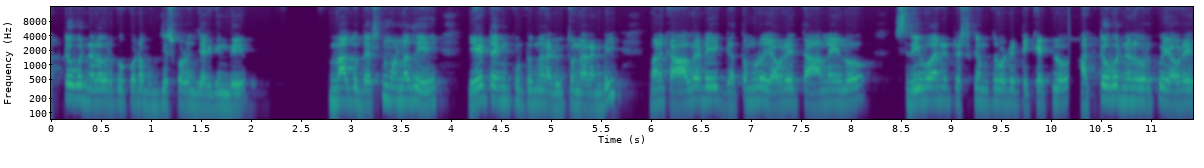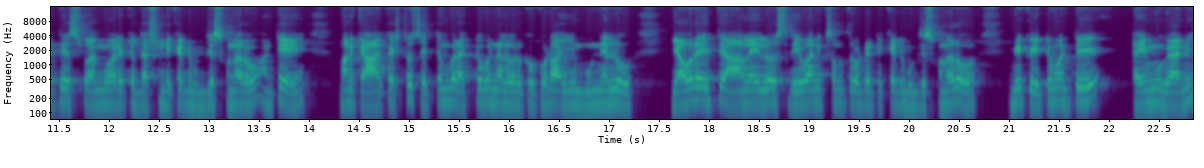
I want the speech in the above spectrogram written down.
అక్టోబర్ నెల వరకు కూడా బుక్ చేసుకోవడం జరిగింది. మాకు దర్శనం అన్నది ఏ టైంకి ఉంటుందని అడుగుతున్నారండి. మనకు ఆల్రెడీ గతంలో ఎవరైతే ఆన్లైన్లో శ్రీవాణి ట్రస్ట్ కంపెనీ టికెట్లు అక్టోబర్ నెల వరకు ఎవరైతే స్వామివారి యొక్క దర్శన టికెట్ బుక్ చేసుకున్నారో అంటే మనకి ఆగస్టు సెప్టెంబర్ అక్టోబర్ నెల వరకు కూడా ఈ మూడు నెలలు ఎవరైతే ఆన్లైన్లో శ్రీవాణికి సంబంధించిన టికెట్లు బుక్ చేసుకున్నారో మీకు ఎటువంటి టైము కానీ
